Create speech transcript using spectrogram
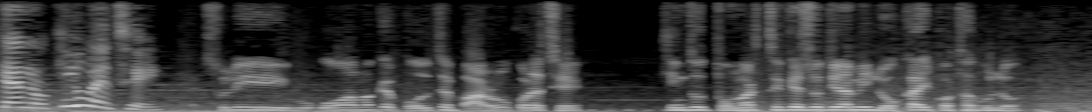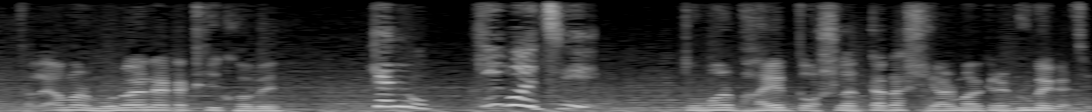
কেন? কি হয়েছে? অ্যাকচুয়ালি ও আমাকে বলতে বারণ করেছে কিন্তু তোমার থেকে যদি আমি লোকাই কথাগুলো তাহলে আমার মনে হয় না এটা ঠিক হবে। কেন? কি হয়েছে? তোমার ভাইয়ের দশ লাখ টাকা শেয়ার মার্কেটে ডুবে গেছে।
